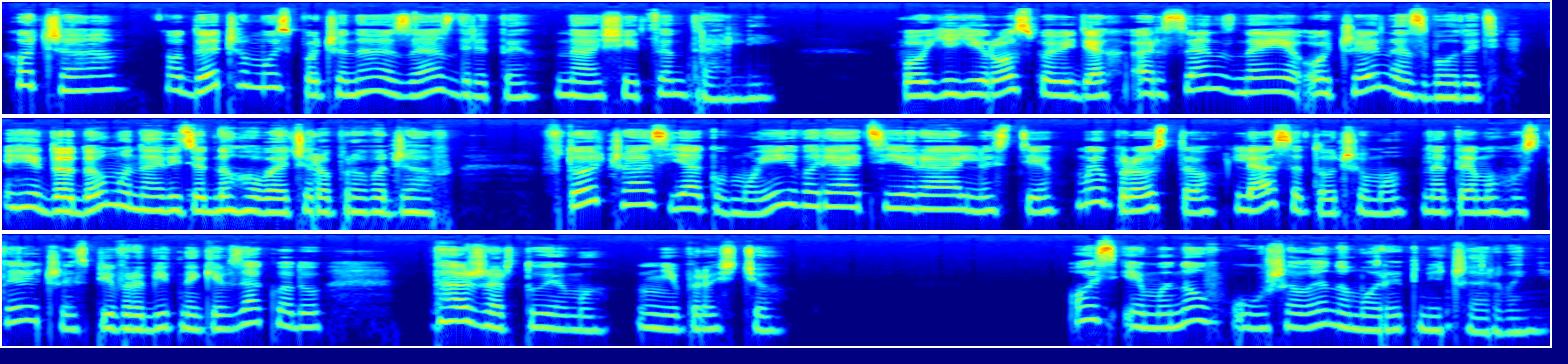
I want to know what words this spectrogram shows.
Хоча у починаю заздріти нашій центральній. По її розповідях Арсен з неї очей не зводить і додому навіть одного вечора проводжав, в той час як в моїй варіації реальності ми просто ляси точимо на тему гостей чи співробітників закладу та жартуємо ні про що. Ось і минув у шаленому ритмі червень.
